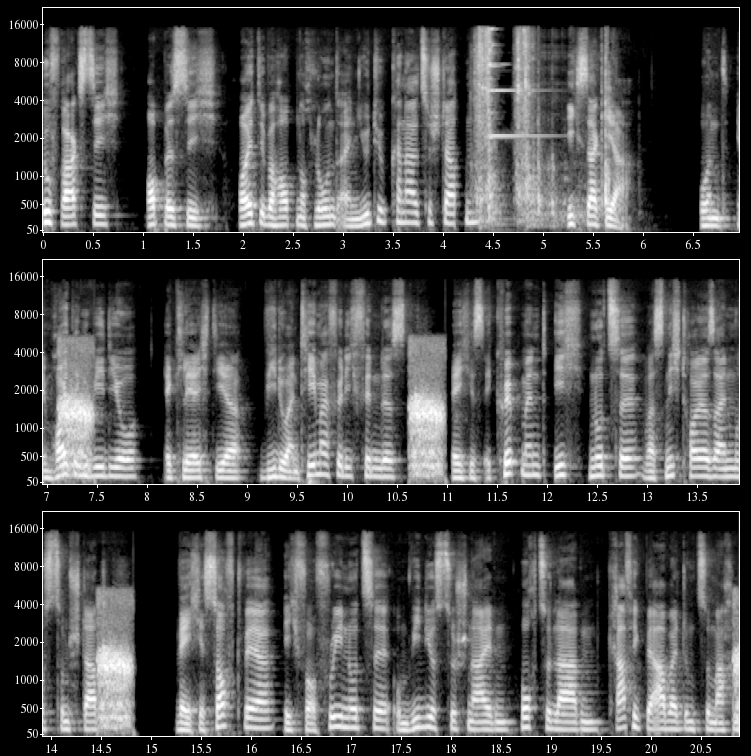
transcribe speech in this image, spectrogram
Du fragst dich, ob es sich heute überhaupt noch lohnt, einen YouTube-Kanal zu starten? Ich sag ja. Und im heutigen Video erkläre ich dir, wie du ein Thema für dich findest, welches Equipment ich nutze, was nicht teuer sein muss zum Start, welche Software ich for free nutze, um Videos zu schneiden, hochzuladen, Grafikbearbeitung zu machen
